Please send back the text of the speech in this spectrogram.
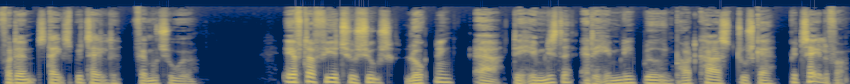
for den statsbetalte 25 øre. Efter 24-7's lukning er det hemmeligste af det hemmelige blevet en podcast, du skal betale for.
